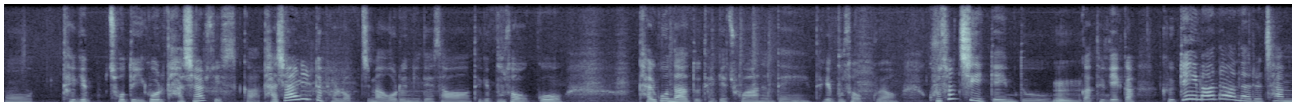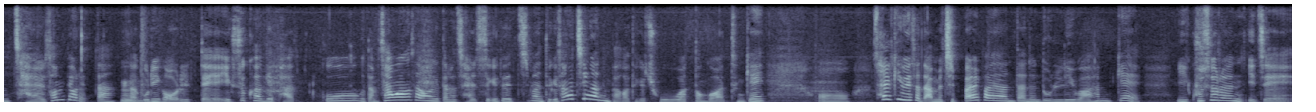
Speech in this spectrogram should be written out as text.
어 되게 저도 이걸 다시 할 수 있을까? 다시 할 일도 별로 없지만 어른이 돼서 되게 무서웠고 달고나도 되게 좋아하는데 되게 무서웠고요. 구슬치기 게임도 음. 그러니까 되게 그러니까 그 게임 하나 하나를 참 잘 선별했다. 그러니까 음. 우리가 어릴 때 익숙하게 봤고 그다음 상황 상황에 따라서 잘 쓰기도 했지만 되게 상징하는 바가 되게 좋았던 것 같은 게 어, 살기 위해서 남을 짓밟아야 한다는 논리와 함께 이 구슬은 이제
